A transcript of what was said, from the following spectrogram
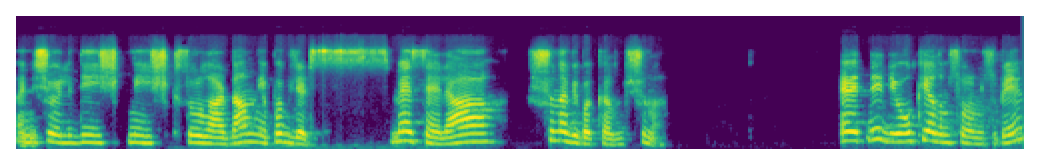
hani şöyle değişik değişik sorulardan yapabiliriz. Mesela şuna bir bakalım, şuna. Evet ne diyor? Okuyalım sorumuzu bir.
